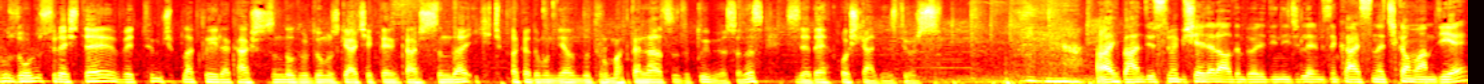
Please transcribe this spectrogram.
bu zorlu süreçte ve tüm çıplaklığıyla karşısında durduğumuz gerçeklerin karşısında iki çıplak adamın yanında durmaktan rahatsızlık duymuyorsanız size de hoş geldiniz diyoruz. Ay ben de üstüme bir şeyler aldım böyle dinleyicilerimizin karşısına çıkamam diye.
